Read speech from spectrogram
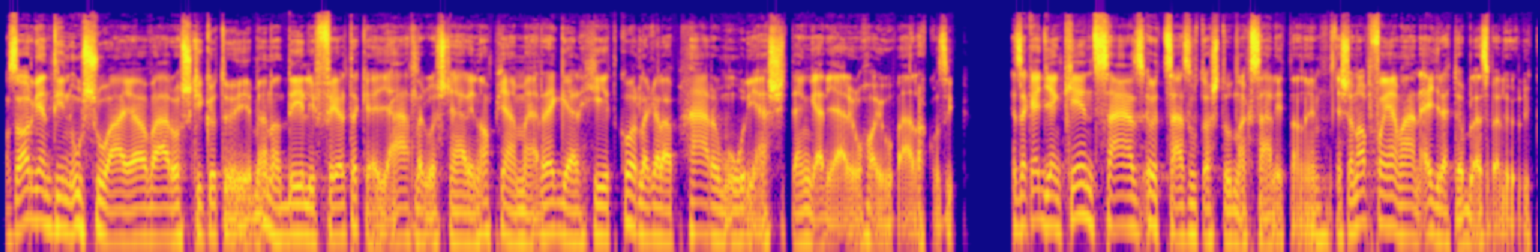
Az argentin Ushuaia város kikötőjében a déli félteke egy átlagos nyári napján már reggel hétkor legalább három óriási tengerjáró hajó várakozik. Ezek egyenként 100-500 utas tudnak szállítani, és a nap folyamán egyre több lesz belőlük.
